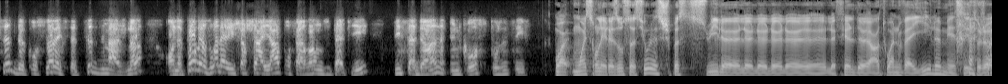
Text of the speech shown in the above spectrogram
type de course-là, avec ce type d'image-là, on n'a pas besoin d'aller chercher ailleurs pour faire vendre du papier, puis ça donne une course positive. Ouais, moi sur les réseaux sociaux, là, je sais pas si tu suis le, le, le, le, le fil de Antoine Vaillé, là, mais c'est toujours.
